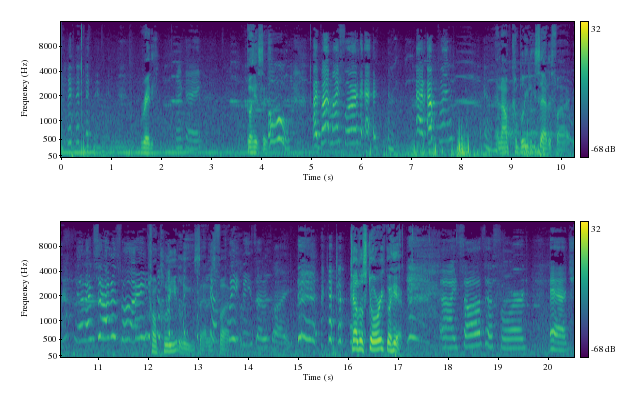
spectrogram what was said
Ready. Okay. Go ahead, sis. Oh, I bought my Ford at, at Upland, And I'm completely satisfied. and I'm satisfied. Completely satisfied. Completely satisfied. Tell the story. Go ahead. I saw the Ford Edge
